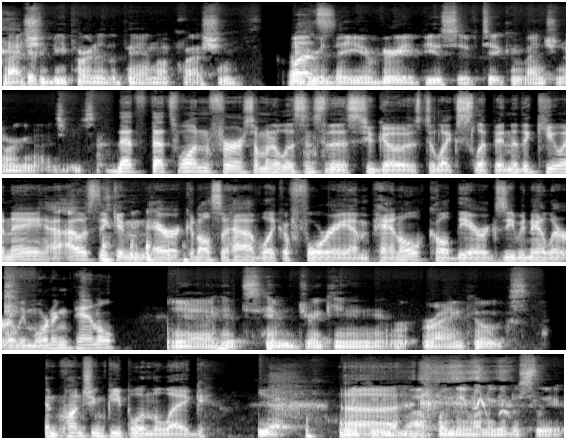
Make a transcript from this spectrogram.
That should be part of the panel question. Well, I heard that you're very abusive to convention organizers. that's that's one for someone who listens to this who goes to like slip into the Q and A. I was thinking Eric could also have like a 4 a.m. panel called the Eric Siebenaler Early Morning Panel. Yeah, it's him drinking Ryan Cokes and punching people in the leg. Yeah, waking uh, them up when they want to go to sleep.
